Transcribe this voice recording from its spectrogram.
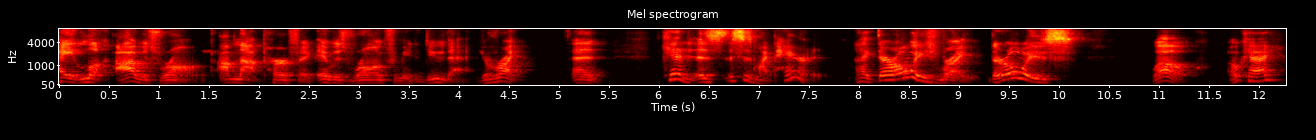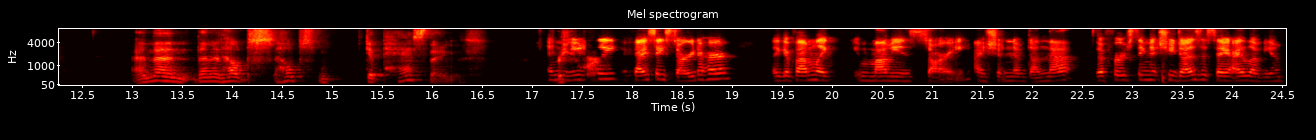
hey, look, I was wrong. I'm not perfect. It was wrong for me to do that. You're right. And kid, is this is my parent. Like they're always right. They're always, whoa, okay. And then then it helps helps get past things. And usually sure. if I say sorry to her, like if I'm like, mommy is sorry, I shouldn't have done that. The first thing that she does is say, I love you.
